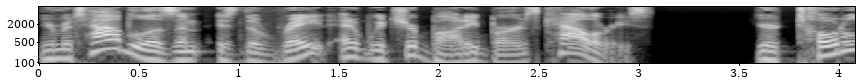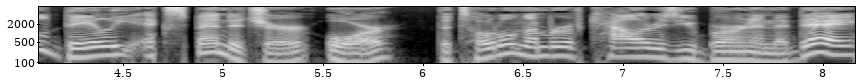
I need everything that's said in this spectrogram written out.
Your metabolism is the rate at which your body burns calories. Your total daily expenditure, or the total number of calories you burn in a day,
